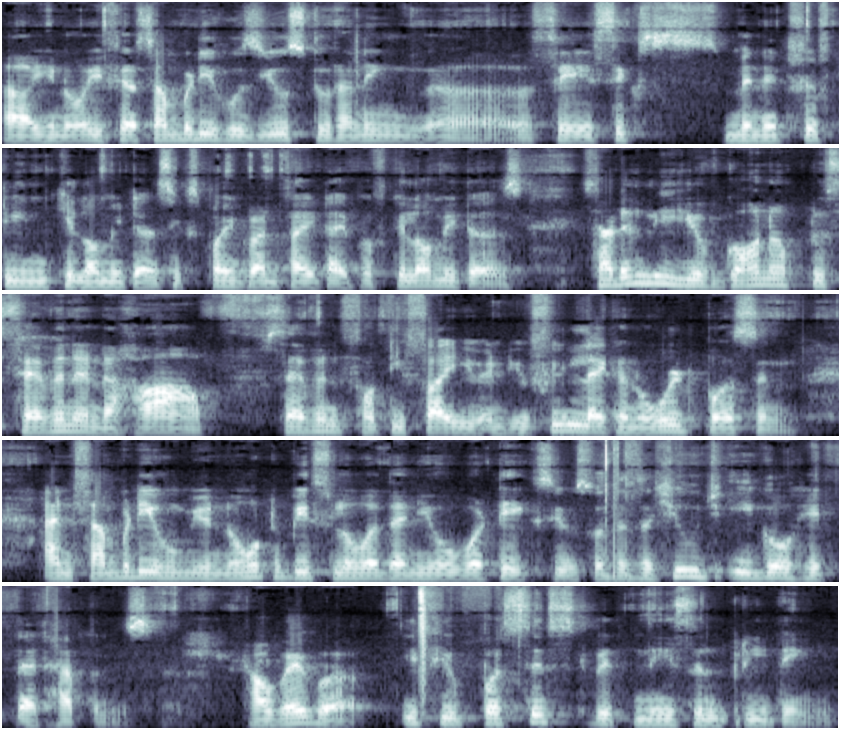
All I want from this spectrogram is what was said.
uh, you know, if you're somebody who's used to running, uh, say, six minute, 15 kilometers, 6.15 type of kilometers, suddenly you've gone up to seven and a half, 7:45 and you feel like an old person and somebody whom you know to be slower than you overtakes you. So there's a huge ego hit that happens. However if you persist with nasal breathing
